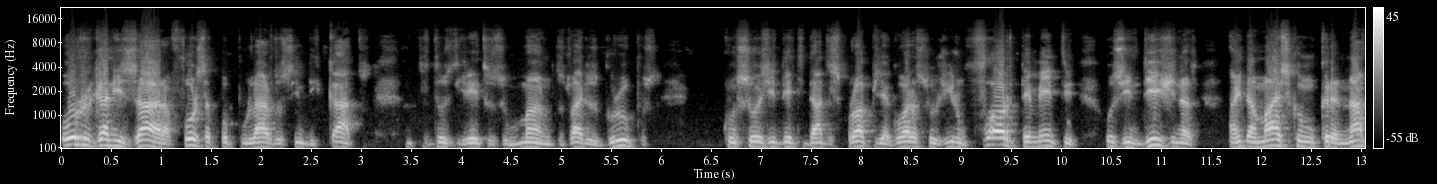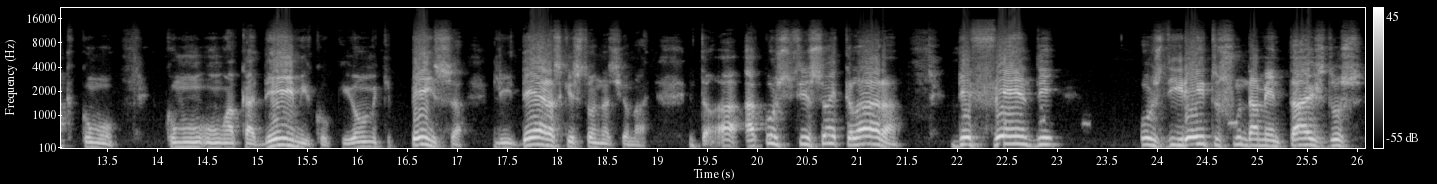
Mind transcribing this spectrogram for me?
organizar a força popular dos sindicatos, dos direitos humanos, dos vários grupos, com suas identidades próprias, e agora surgiram fortemente os indígenas, ainda mais como Krenak, como, como um acadêmico, que homem que pensa, lidera as questões nacionais. Então, a, a Constituição é clara, defende os direitos fundamentais dos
